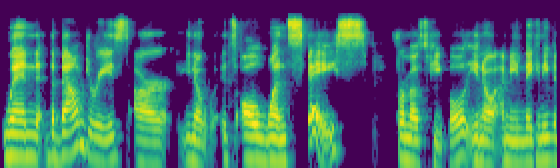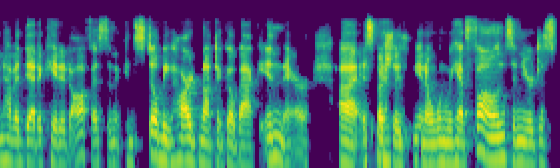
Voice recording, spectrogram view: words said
when the boundaries are, you know, it's all one space for most people you know i mean they can even have a dedicated office and it can still be hard not to go back in there uh, especially yeah. you know when we have phones and you're just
